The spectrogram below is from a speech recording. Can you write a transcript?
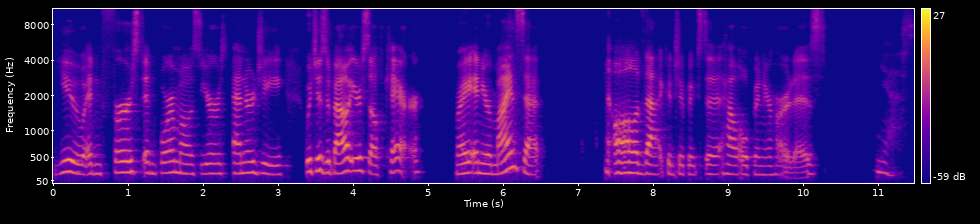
you. And first and foremost your energy which is about your self-care right? And your mindset. All of that contributes to how open your heart is. Yes.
